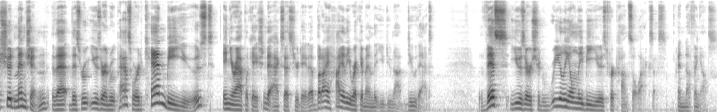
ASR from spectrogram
should mention that this root user and root password can be used in your application to access your data, but I highly recommend that you do not do that. This user should really only be used for console access and nothing else.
